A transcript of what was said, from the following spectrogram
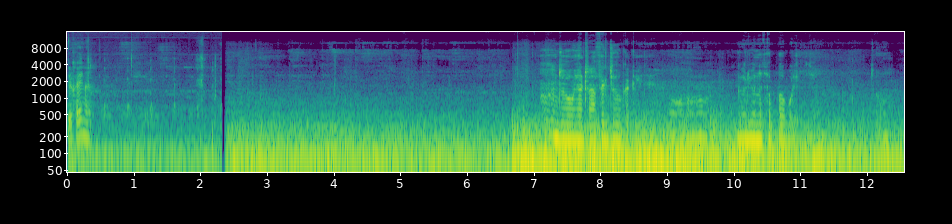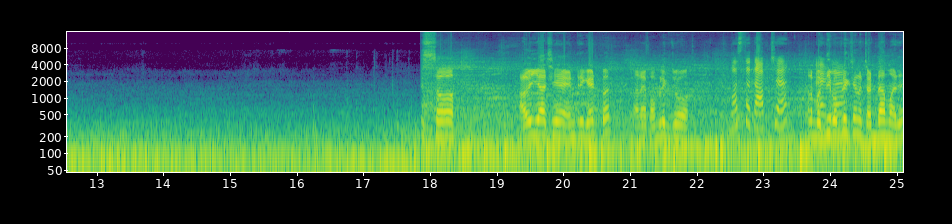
દેખાય ને? જો અહીંયા ટ્રાફિક જો કેટલી છે. ગાડીઓને થપ્પા પડી ગયા સો આવી ગયા છીએ એન્ટ્રી ગેટ પર અને પબ્લિક જો મસ્ત તાપ છે અને બધી પબ્લિક છે ને ચડ્ડામાં છે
